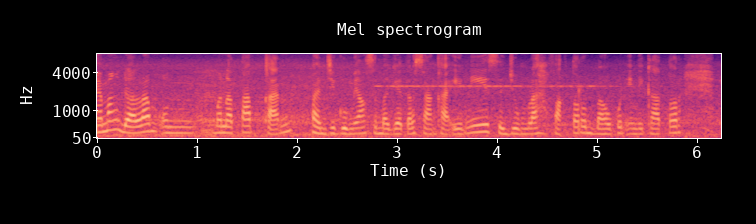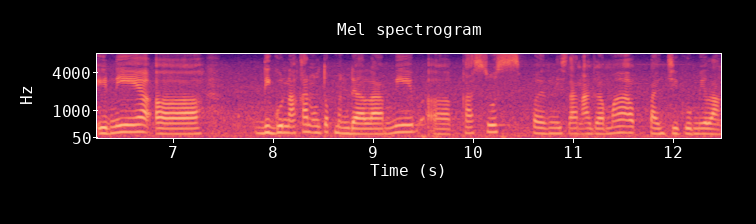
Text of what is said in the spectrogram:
Memang dalam menetapkan Panji Gumilang sebagai tersangka ini sejumlah faktor maupun indikator ini uh, digunakan untuk mendalami uh, kasus penistaan agama Panji Gumilang.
